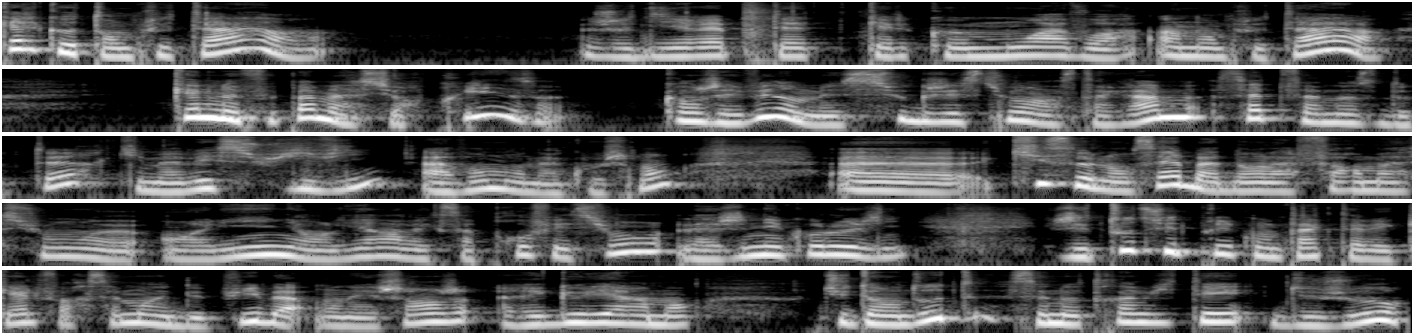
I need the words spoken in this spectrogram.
Quelques temps plus tard, je dirais peut-être quelques mois voire un an plus tard, quelle ne fut pas ma surprise quand j'ai vu dans mes suggestions Instagram cette fameuse docteure qui m'avait suivi avant mon accouchement, euh, qui se lançait bah, dans la formation euh, en ligne, en lien avec sa profession, la gynécologie. J'ai tout de suite pris contact avec elle forcément et depuis bah, on échange régulièrement. Tu t'en doutes, c'est notre invitée du jour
